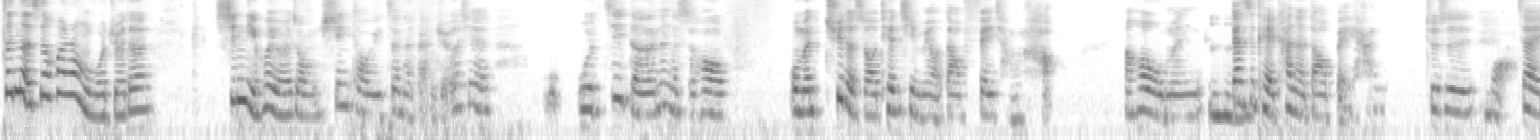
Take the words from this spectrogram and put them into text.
真的是会让我觉得心里会有一种心头一震的感觉，而且我我记得那个时候我们去的时候天气没有到非常好，然后我们、嗯但是可以看得到北韩，就是哇在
